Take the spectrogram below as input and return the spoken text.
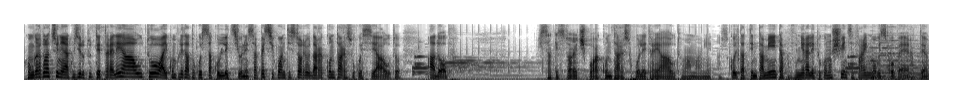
Congratulazioni, hai acquisito tutte e tre le auto, hai completato questa collezione. Sapessi quante storie ho da raccontare su queste auto. A dopo. Chissà che storia ci può raccontare su quelle tre auto, mamma mia. Ascolta attentamente, approfondirai le tue conoscenze, farai nuove scoperte.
